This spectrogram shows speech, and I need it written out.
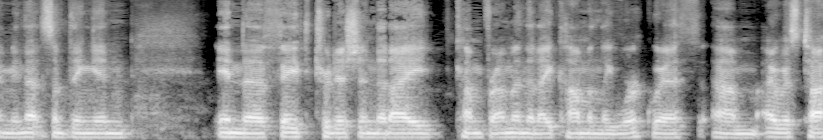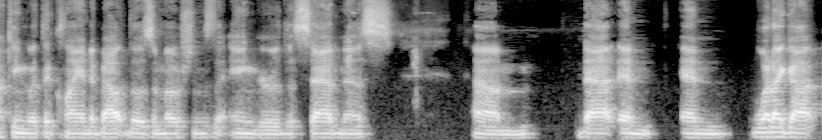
I mean that's something in in the faith tradition that I come from and that I commonly work with, um, I was talking with a client about those emotions, the anger, the sadness, um, that, and and what I got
